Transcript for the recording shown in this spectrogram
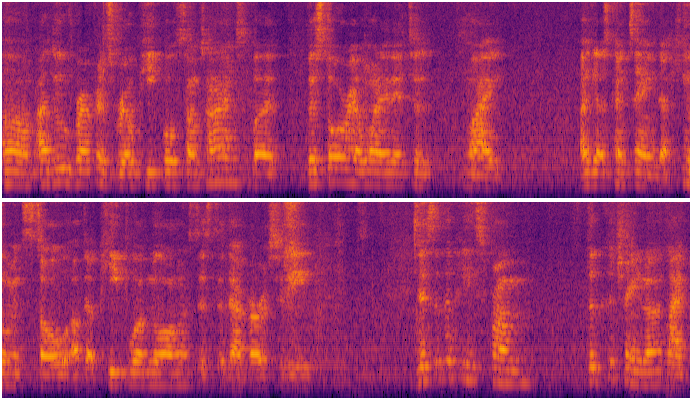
Um, I do reference real people sometimes, but the story I wanted it to, like, I guess, contain the human soul of the people of New Orleans, just the diversity. This is a piece from the Katrina, like,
